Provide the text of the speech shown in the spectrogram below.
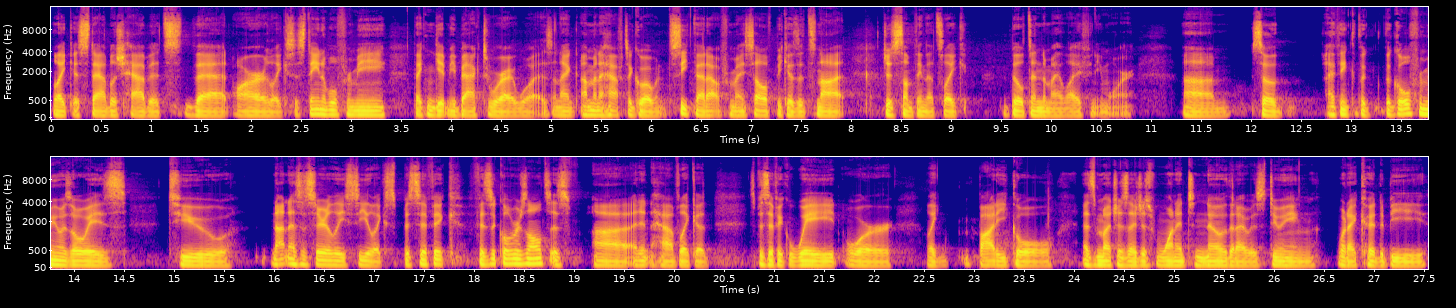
like establish habits that are like sustainable for me that can get me back to where I was, and I, I'm gonna have to go and seek that out for myself because it's not just something that's like built into my life anymore. Um, so I think the the goal for me was always to not necessarily see like specific physical results as uh, I didn't have like a specific weight or like body goal as much as I just wanted to know that I was doing what I could to be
